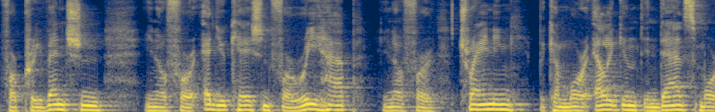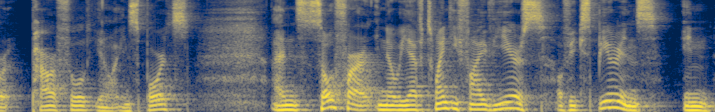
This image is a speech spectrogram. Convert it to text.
for prevention, you know, for education, for rehab, you know, for training, become more elegant in dance, more powerful, you know, in sports. And so far, you know, we have 25 years of experience in,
